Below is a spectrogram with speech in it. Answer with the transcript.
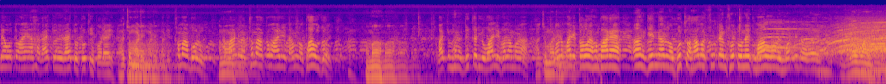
બેવું તો અહીંયા રાયતો ની રાયતો ટૂંકી પડે. હાચો માડી. બાકી ખમા બોલું. માંડવે ખમા કવા આવી આમનો ભાવ જોઈ. બાકી મને દીકરીઓ વાલી ભલામણા મને મારી કળો સંભારે અન ગિરનાર નો ભૂખ્યો હાવર છૂટે એમ છૂટું નહીં માળો વાળી મટી હોય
